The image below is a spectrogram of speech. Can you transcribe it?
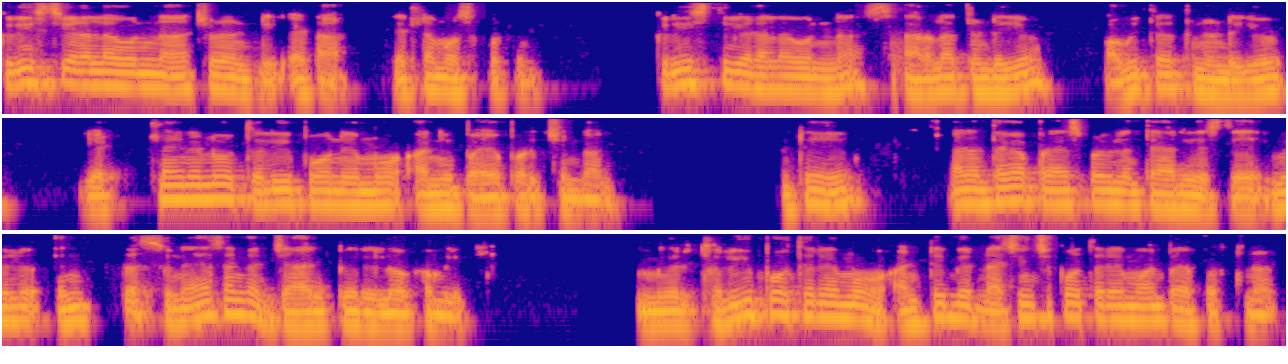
క్రీస్తు ఎడలో ఉన్న చూడండి ఎట ఎట్లా మోసపోతుంది? క్రీస్తు ఎడలో ఉన్న సరళత నుండియో పవిత్రత నుండియో ఎట్లయినను తొలిగిపోనేమో అని భయపడుచున్నాను. అంటే ఆయన అంతగా ప్రయాసపడి వీళ్ళని తయారు చేస్తే వీళ్ళు ఎంత సునాయాసంగా జారిపోయారు లోకంలోకి మీరు తొలగిపోతారేమో అంటే మీరు నశించిపోతారేమో అని భయపడుతున్నాడు.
